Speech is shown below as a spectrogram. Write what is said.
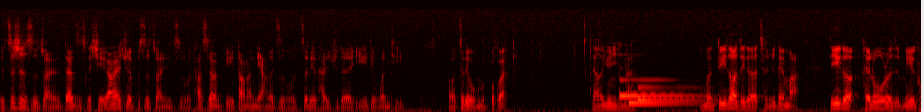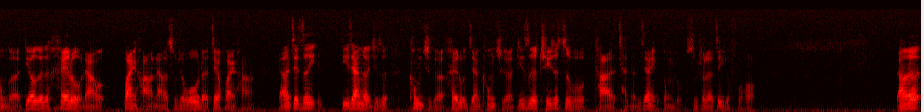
就这些是转，但是这个斜杠 H 不是转移字符，它实际上被当成两个字符，这里它就觉得有一点问题。好，这里我们不管。然后运行呢，我们对照这个程序代码，第一个 Hello World 是没有空格，第二个是 Hello，然后换一行，然后输出 World 再换一行，然后在这第三个就是空几个 Hello 这样空几个，第四个垂直字符它产生的这样一个动作，输出了这个符号。然后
